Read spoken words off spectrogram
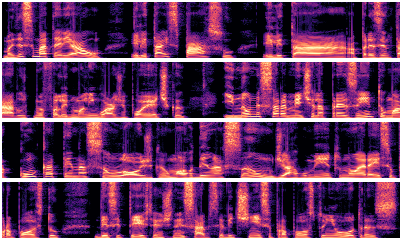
Mas esse material, ele está esparso, ele está apresentado, como eu falei, numa linguagem poética, e não necessariamente ele apresenta uma concatenação lógica, uma ordenação de argumento. Não era esse o propósito desse texto. A gente nem sabe se ele tinha esse propósito em outras,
